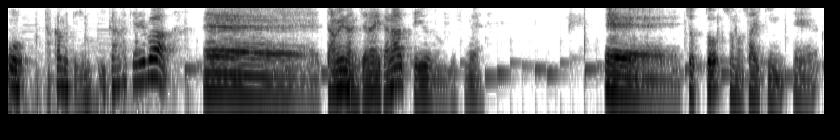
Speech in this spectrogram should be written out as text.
を高めていかなければ、えー、ダメなんじゃないかなっていうのをですね、えー、ちょっとその最近、えー、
